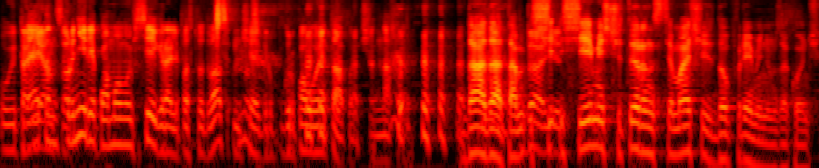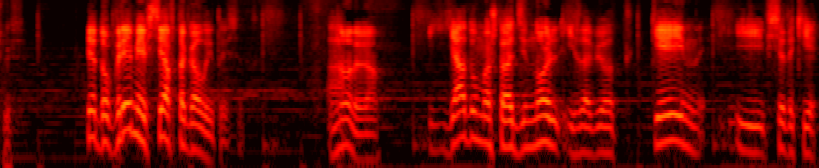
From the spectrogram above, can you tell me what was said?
у итальянцев... На этом турнире, по-моему, все играли по 120, включая групп, групповой этап вообще нахрен. Да, да, там 7 из 14 матчей доп. временем закончились. Все доп. время, все автоголы, то есть. Ну да. Я думаю, что 1-0 и зовет Кейн, и все такие,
